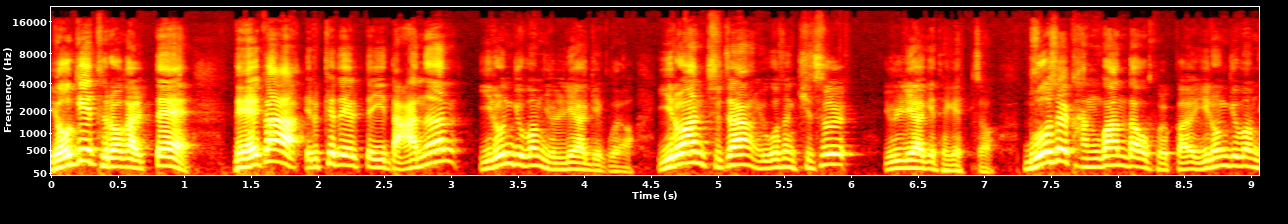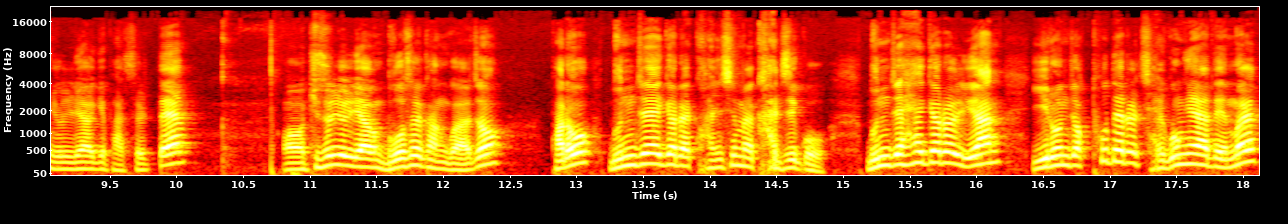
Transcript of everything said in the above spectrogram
여기에 들어갈 때 내가 이렇게 될 때 이 나는 이론 규범 윤리학이고요. 이러한 주장, 이것은 기술 윤리학이 되겠죠. 무엇을 간과한다고 볼까요? 이론 규범 윤리학이 봤을 때 어, 기술 윤리학은 무엇을 간과하죠? 바로 문제 해결에 관심을 가지고 문제 해결을 위한 이론적 토대를 제공해야 됨을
